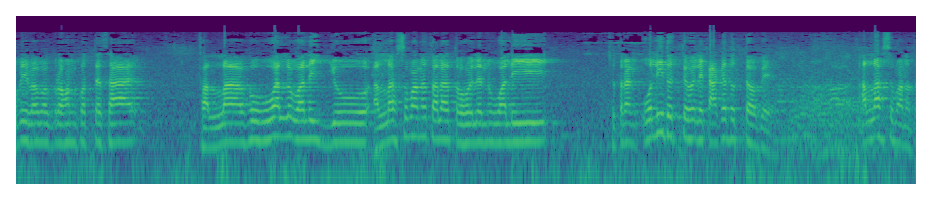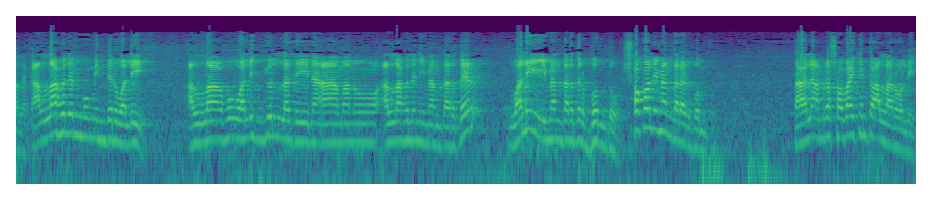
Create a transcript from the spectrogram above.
অভিভাবক গ্রহণ করতে চায়? আল্লাহ তো হইলেন ওয়ালি। সুতরাং ওলি ধরতে হইলে কাকে ধরতে হবে? আল্লাহ সুবান আল্লাহ হইলেন মুমিনদের ওয়ালি। আল্লাহ আমানু, আল্লাহ হলেন ইমানদারদের ওয়ালি, ইমানদারদের বন্ধু, সকল ইমানদারের বন্ধু। তাহলে আমরা সবাই কিন্তু আল্লাহর অলি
